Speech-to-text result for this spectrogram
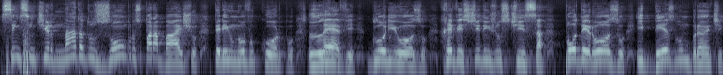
sem sentir nada dos ombros para baixo, terei um novo corpo, leve, glorioso, revestido revestido em justiça, poderoso e deslumbrante,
